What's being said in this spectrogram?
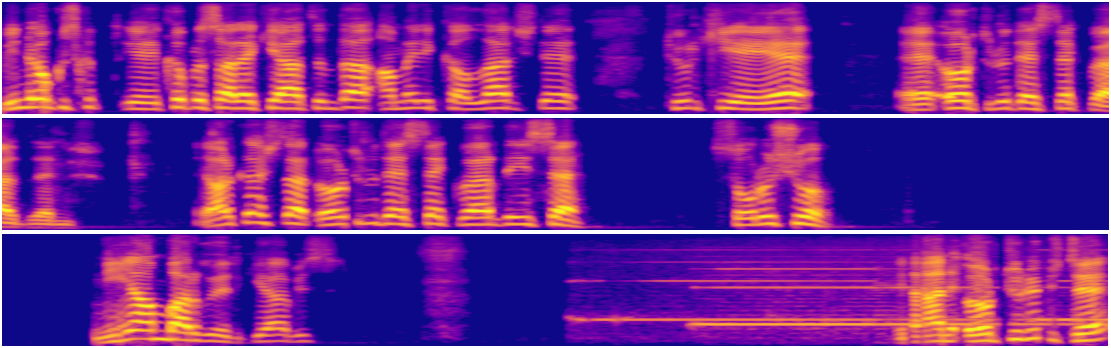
1940 e, Kıbrıs Harekatı'nda Amerikalılar işte Türkiye'ye e, örtülü destek verdi denir. E arkadaşlar örtülü destek verdiyse soru şu. Niye ambargo yedik ya biz? Yani örtülüyse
